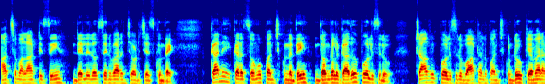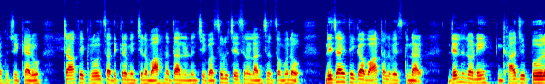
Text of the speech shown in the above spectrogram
అచ్చం అలాంటి సీన్ ఢిల్లీలో శనివారం చోటు చేసుకుంది. కానీ ఇక్కడ సొమ్ము పంచుకున్నది దొంగలు కాదు పోలీసులు. ట్రాఫిక్ పోలీసులు వాటాలు పంచుకుంటూ కెమెరాకు చిక్కారు. ట్రాఫిక్ రూల్స్ అతిక్రమించిన వాహనదారుల నుంచి వసూలు చేసిన లంచం సొమ్మును నిజాయితీగా వాటాలు వేసుకున్నారు. ఢిల్లీలోని ఘాజీపూర్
